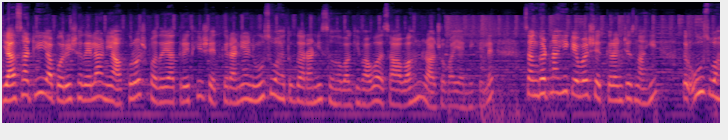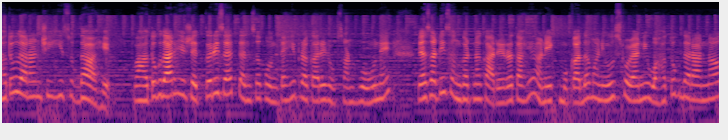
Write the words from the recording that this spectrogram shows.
यासाठी या परिषदेला आणि आक्रोश पदयात्रेतही शेतकऱ्यांनी आणि ऊस वाहतूकदारांनी सहभागी व्हावं असं आवाहन राजोबा यांनी केले संघटना ही केवळ शेतकऱ्यांचीच नाही तर ऊस वाहतूकदारांचीही सुद्धा आहे. वाहतूकदार हे शेतकरीच आहेत त्यांचं कोणत्याही प्रकारे नुकसान होऊ नये यासाठी संघटना कार्यरत आहे. अनेक मुकादम आणि ऊस टोळ्यांनी वाहतूकदारांना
